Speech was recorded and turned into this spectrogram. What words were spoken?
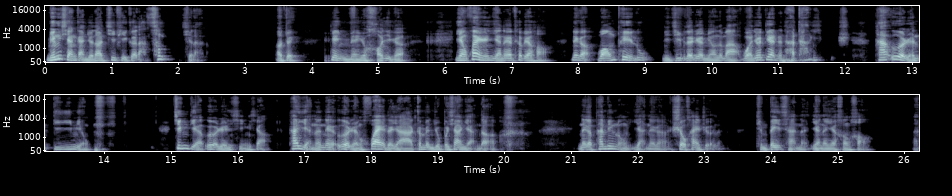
明显感觉到鸡皮疙瘩蹭起来了。啊，对，电影里面有好几个演坏人演的也特别好，那个王佩璐，你记不得这个名字吗？我就惦着他，他他恶人第一名，经典恶人形象，他演的那个恶人坏的呀，根本就不像演的。那个潘斌龙演那个受害者的。挺悲惨的，演的也很好，啊，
